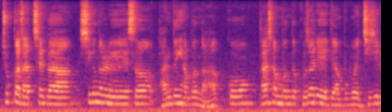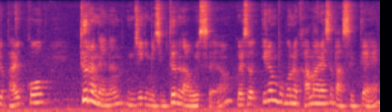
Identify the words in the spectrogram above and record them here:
주가 자체가 시그널을 위해서 반등이 한번 나왔고 다시 한번 더 그 자리에 대한 부분의 지지를 밟고 드러내는 움직임이 지금 드러나고 있어요. 그래서 이런 부분을 감안해서 봤을 때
